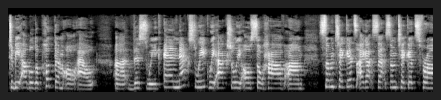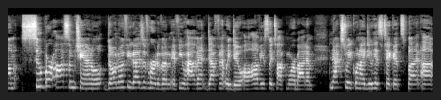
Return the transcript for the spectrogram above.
to be able to put them all out uh, this week. And next week, we actually also have um, some tickets. I got sent some tickets from super awesome channel. Don't know if you guys have heard of him. If you haven't, definitely do. I'll obviously talk more about him next week when I do his tickets. But uh,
